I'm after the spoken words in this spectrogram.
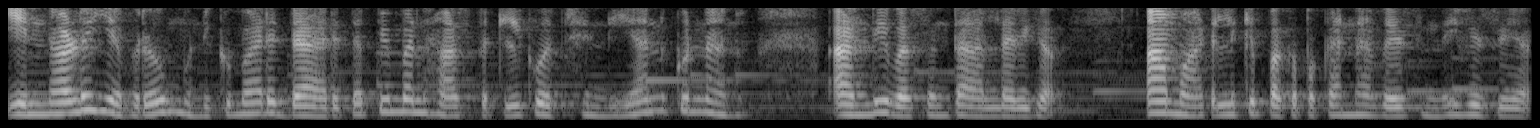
ఎన్నాళ్ళు ఎవరో మునికుమారి దారి తప్పి మన హాస్పిటల్కి వచ్చింది అనుకున్నాను అంది వసంత అల్లరిగా. ఆ మాటలకి పక్కపక్క నవ్వేసింది విజయ.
